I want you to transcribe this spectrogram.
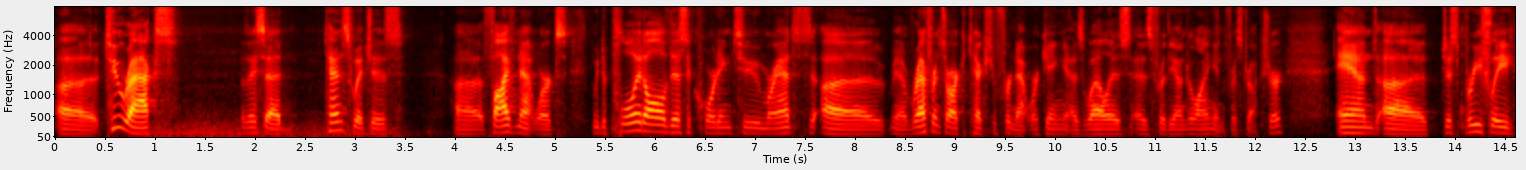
uh, two racks, as I said, 10 switches, uh, five networks. We deployed all of this according to Mirantis' uh, you know, reference architecture for networking as well as, as for the underlying infrastructure. And uh, just briefly,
